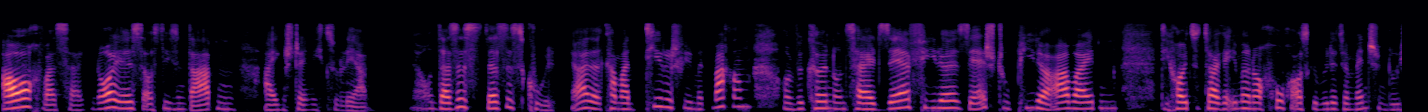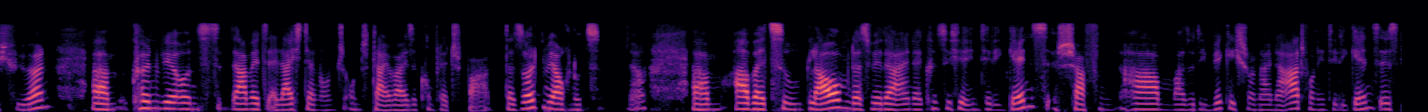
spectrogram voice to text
auch, was halt neu ist, aus diesen Daten eigenständig zu lernen. Ja, und das ist, das ist cool. Ja, da kann man tierisch viel mitmachen und wir können uns halt sehr viele, sehr stupide Arbeiten, die heutzutage immer noch hoch ausgebildete Menschen durchführen, ähm, können wir uns damit erleichtern und, und teilweise komplett sparen. Das sollten wir auch nutzen. Ja? Ähm, aber zu glauben, dass wir da eine künstliche Intelligenz schaffen haben, also die wirklich schon eine Art von Intelligenz ist,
